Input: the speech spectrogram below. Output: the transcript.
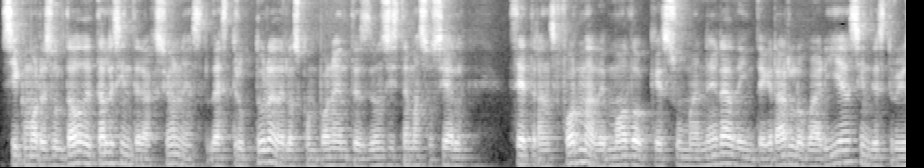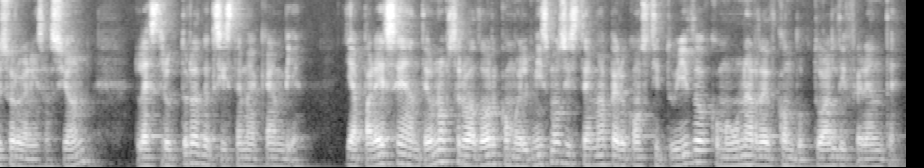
Si como resultado de tales interacciones la estructura de los componentes de un sistema social se transforma de modo que su manera de integrarlo varía sin destruir su organización, la estructura del sistema cambia y aparece ante un observador como el mismo sistema pero constituido como una red conductual diferente.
